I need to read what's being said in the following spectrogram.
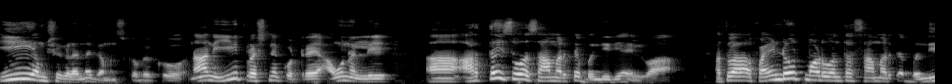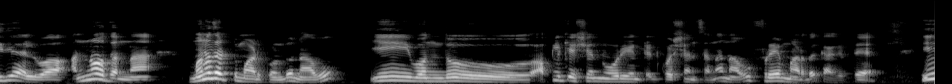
ಈ ಅಂಶಗಳನ್ನು ಗಮನಿಸ್ಕೋಬೇಕು. ನಾನು ಈ ಪ್ರಶ್ನೆ ಕೊಟ್ರೆ ಅವನಲ್ಲಿ ಅರ್ಥೈಸುವ ಸಾಮರ್ಥ್ಯ ಬಂದಿದೆಯಾ ಇಲ್ವಾ? ಅಥವಾ ಫೈಂಡ್ ಔಟ್ ಮಾಡುವಂಥ ಸಾಮರ್ಥ್ಯ ಬಂದಿದೆಯಾ ಇಲ್ವಾ ಅನ್ನೋದನ್ನ ಮನದಟ್ಟು ಮಾಡಿಕೊಂಡು ನಾವು ಈ ಒಂದು ಅಪ್ಲಿಕೇಶನ್ ಓರಿಯೆಂಟೆಡ್ ಕ್ವಶನ್ಸ್ ಅನ್ನ ನಾವು ಫ್ರೇಮ್ ಮಾಡಬೇಕಾಗುತ್ತೆ. ಈ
